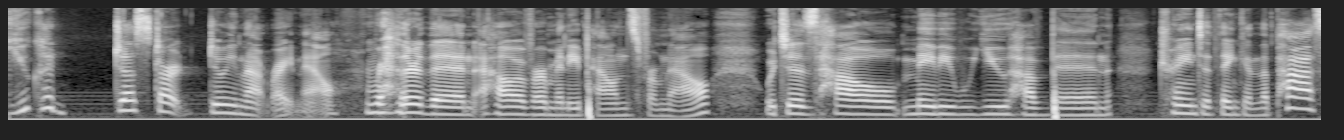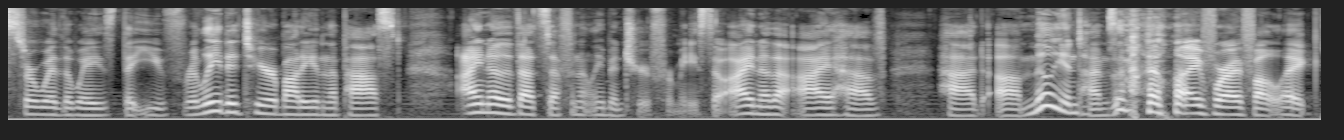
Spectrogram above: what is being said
you could just start doing that right now rather than however many pounds from now, which is how maybe you have been trained to think in the past or with the ways that you've related to your body in the past. I know that that's definitely been true for me. So I know that I have had a million times in my life where I felt like,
